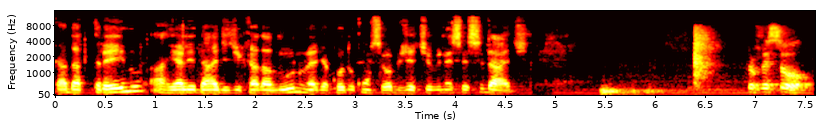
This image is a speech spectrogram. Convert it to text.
cada treino à realidade de cada aluno, né, de acordo com seu objetivo e necessidade. Professor,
